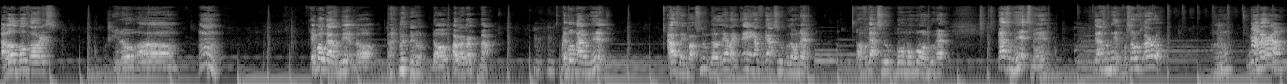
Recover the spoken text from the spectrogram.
I love both artists. You know, um, mm, they both got some hits, dog. dog. No. They both got some hits. I was thinking about Snoop though. They're like, dang, I forgot Snoop was on that. I forgot Snoop. Boom, boom, boom. Had got some hits, man. Got some hits. But so does Earl. Mm-hmm. Not Earl.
